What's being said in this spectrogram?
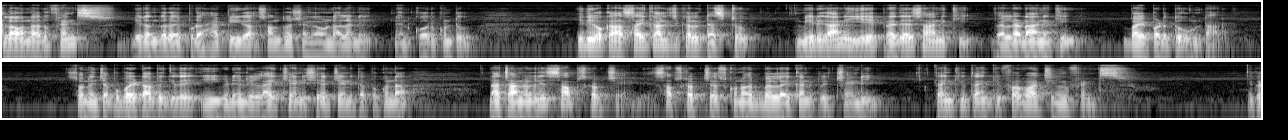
ఎలా ఉన్నారు? ఫ్రెండ్స్ మీరందరూ ఎప్పుడు హ్యాపీగా సంతోషంగా ఉండాలని నేను కోరుకుంటూ ఇది ఒక సైకాలజికల్ టెస్ట్ మీరు కానీ ఏ ప్రదేశానికి వెళ్ళడానికి భయపడుతూ ఉంటారు. సో నేను చెప్పబోయే టాపిక్ ఇదే. ఈ వీడియోని లైక్ చేయండి షేర్ చేయండి తప్పకుండా. నా ఛానల్ని సబ్స్క్రైబ్ చేయండి. సబ్స్క్రైబ్ చేసుకున్న బెల్ ఐకాన్ క్లిక్ చేయండి. Thank you thank you for watching friends ఇక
